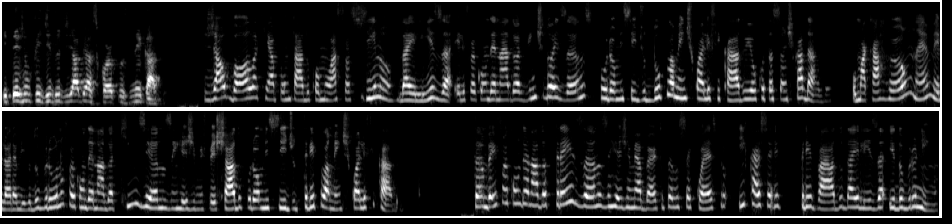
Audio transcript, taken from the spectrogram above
e teve um pedido de habeas corpus negado. Já o Bola, que é apontado como o assassino da Elisa, ele foi condenado a 22 anos por homicídio duplamente qualificado e ocultação de cadáver. O Macarrão, né, melhor amigo do Bruno, foi condenado a 15 anos em regime fechado por homicídio triplamente qualificado. Também foi condenado a três anos em regime aberto pelo sequestro e cárcere privado da Elisa e do Bruninho.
